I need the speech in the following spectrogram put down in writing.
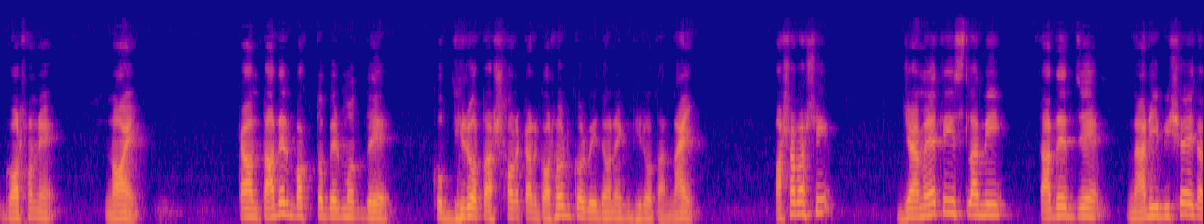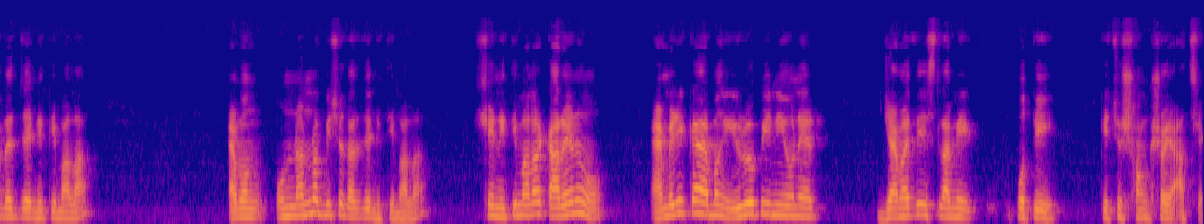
গঠনে নয়। কারণ তাদের বক্তব্যের মধ্যে খুব দৃঢ়তা সরকার গঠন করবে এই অনেক দৃঢ়তা নাই। পাশাপাশি জামায়াতে ইসলামী তাদের যে নারী বিষয়ে তাদের যে নীতিমালা এবং অন্যান্য বিষয়ে তাদের যে নীতিমালা সে নীতিমালার কারণেও আমেরিকা এবং ইউরোপীয় ইউনিয়নের জামায়াতে ইসলামীর প্রতি কিছু সংশয় আছে।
